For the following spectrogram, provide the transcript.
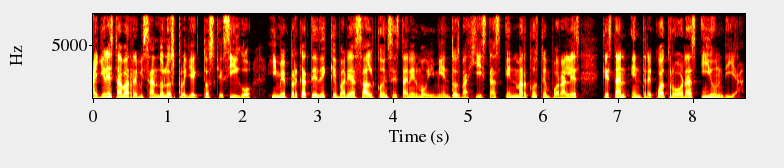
Ayer estaba revisando los proyectos que sigo y me percaté de que varias altcoins están en movimientos bajistas en marcos temporales que están entre 4 horas y un día,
